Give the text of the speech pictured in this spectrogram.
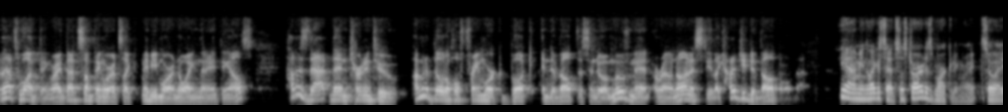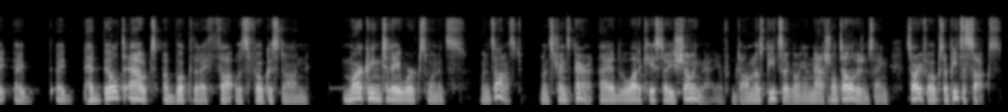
that's one thing right that's something where it's like maybe more annoying than anything else how does that then turn into i'm going to build a whole framework book and develop this into a movement around honesty? Like how did you develop all that? Yeah i mean like i said so started as marketing right? So i i i had built out a book that i thought was focused on marketing today works when it's when it's honest when it's transparent. I had a lot of case studies showing that you know from domino's pizza going on national television saying sorry folks our pizza sucks.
